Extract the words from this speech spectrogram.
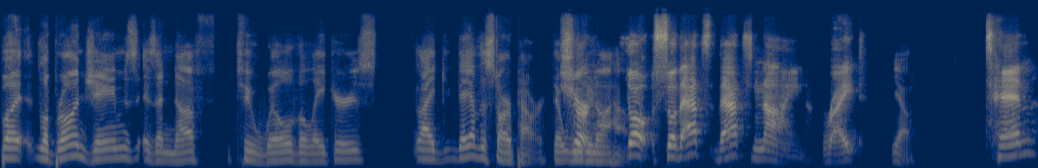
But LeBron James is enough to will the Lakers. Like they have the star power that Sure. we do not have. So so that's that's nine, right? Yeah. Ten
